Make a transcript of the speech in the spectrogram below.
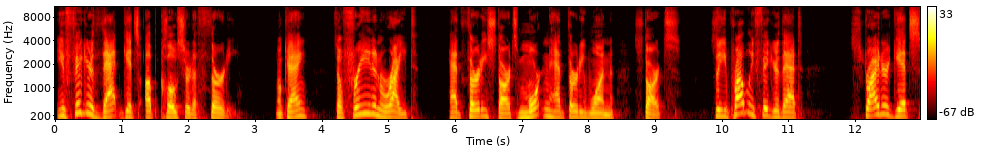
you figure that gets up closer to 30. Okay? So Fried and Wright had 30 starts, Morton had 31 starts. So you probably figure that Strider gets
